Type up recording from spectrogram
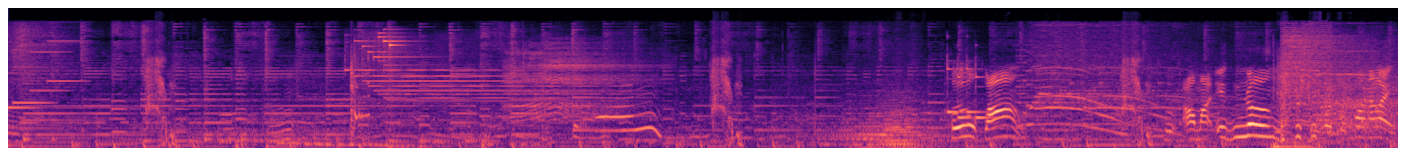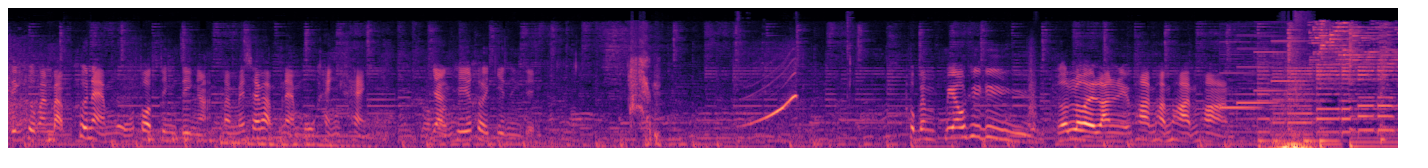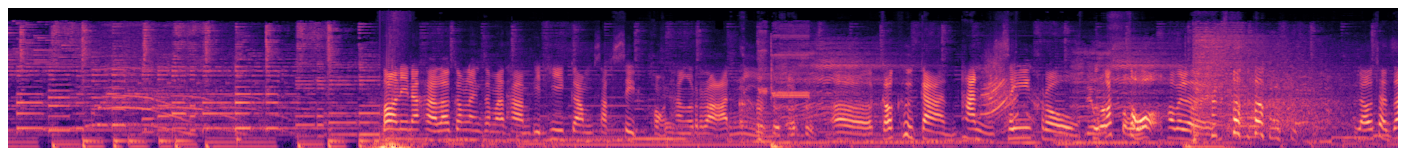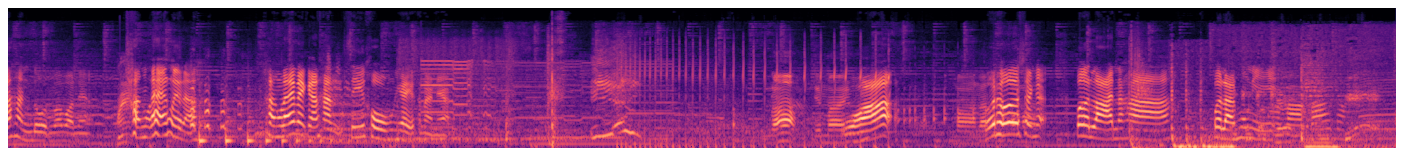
คือถูกต้อง เอามาอีกหนึ่งทุกคนอร่อยจริงๆคือมันแบบคือแหนมหมูสดจริง ๆอะมันไม่ใช่แบบแหนมหมูแข็งๆ อย่างที่เคยกินจริงคือเป็นเปรี้ยวที่ดี ก็เลยร้านนี้ผ่านผ่านผ่านผ่านตอนนี้นะคะเรากำลังจะมาทำพิธีกรรมศักดิ์สิทธิ์ของทางร้านนี้ เออก็คือการหั่นซี่โครงเรียคืกอว่าก็โซะเข้าไปเลย แล้วฉันจะหั่นโดนมาวันเนี้ยครั้งแรกเลยนะ ครั้งแรกในการหั่นซี่โครงใหญ่ขนาดเนี้ยนะเห็นไหมว้ามานะเออเธอฉันก็เปิดร้านนะคะ เปิดร้านพรุ่งนี้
